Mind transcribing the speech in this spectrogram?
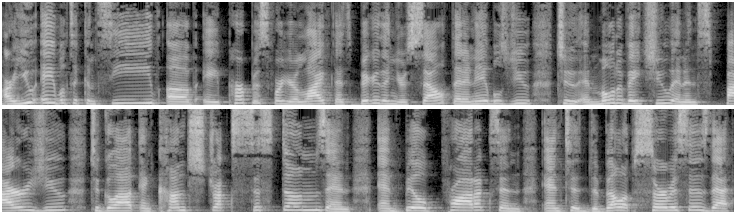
Are you able to conceive of a purpose for your life that's bigger than yourself, that enables you to and motivates you and inspires you to go out and construct systems and and build products and and to develop services that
